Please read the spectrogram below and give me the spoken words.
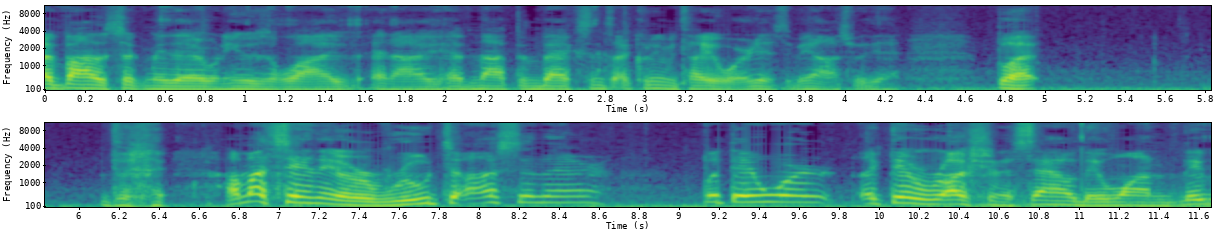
My father took me there when he was alive, and I have not been back since. I couldn't even tell you where it is, to be honest with you. But the, I'm not saying they were rude to us in there, but they weren't like they were rushing us out. They wanted they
